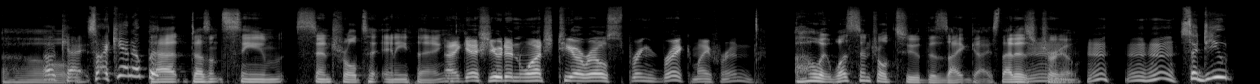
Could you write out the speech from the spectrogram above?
oh, Okay. So I can't help but that doesn't seem central to anything. I guess you didn't watch TRL's Spring Break, my friend. Oh, it was central to the zeitgeist. That is true. Mm-hmm. mm-hmm. So do you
